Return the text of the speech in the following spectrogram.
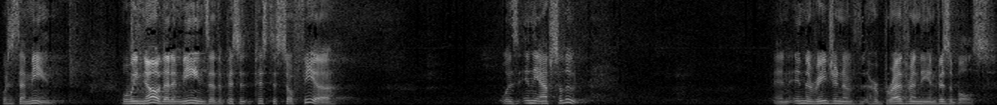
what does that mean? Well, we know that it means that the Pistis Sophia was in the absolute and in the region of her brethren, the invisibles.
